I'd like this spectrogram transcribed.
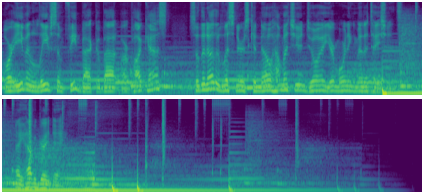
or even leave some feedback about our podcast so that other listeners can know how much you enjoy your morning meditations. Hey, have a great day.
